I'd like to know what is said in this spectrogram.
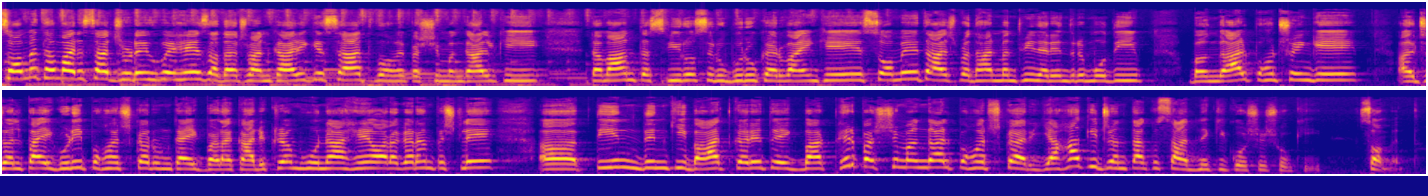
सौमित हमारे साथ जुड़े हुए हैं। ज़्यादा जानकारी के साथ वो हमें पश्चिम बंगाल की तमाम तस्वीरों से रूबरू करवाएँगे। सौमित, आज प्रधानमंत्री नरेंद्र मोदी बंगाल पहुँचेंगे। जलपाईगुड़ी पहुंचकर उनका एक बड़ा कार्यक्रम होना है। और अगर हम पिछले तीन दिन की बात करें तो एक बार फिर पश्चिम बंगाल पहुंचकर यहाँ की जनता को साधने की कोशिश होगी। सौमित।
